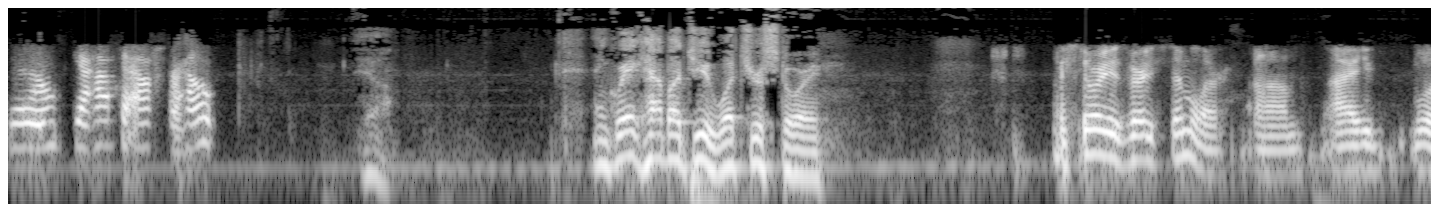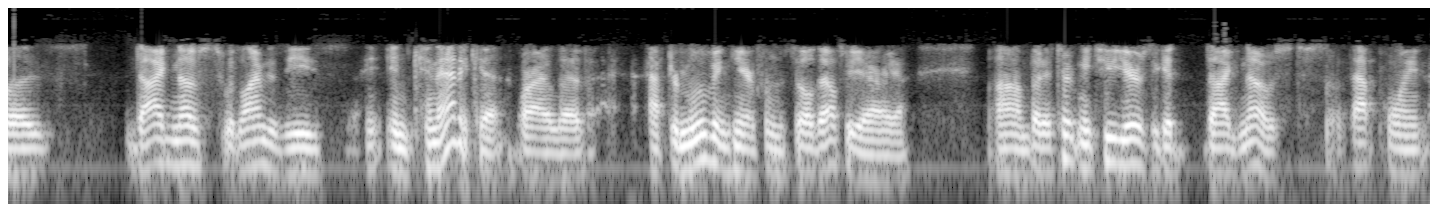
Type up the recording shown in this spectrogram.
You know, you have to ask for help. Yeah. And Greg, how about you? What's your story? My story is very similar. Um, I was diagnosed with Lyme disease in Connecticut, where I live, after moving here from the Philadelphia area. Um, but it took me two years to get diagnosed. So at that point,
